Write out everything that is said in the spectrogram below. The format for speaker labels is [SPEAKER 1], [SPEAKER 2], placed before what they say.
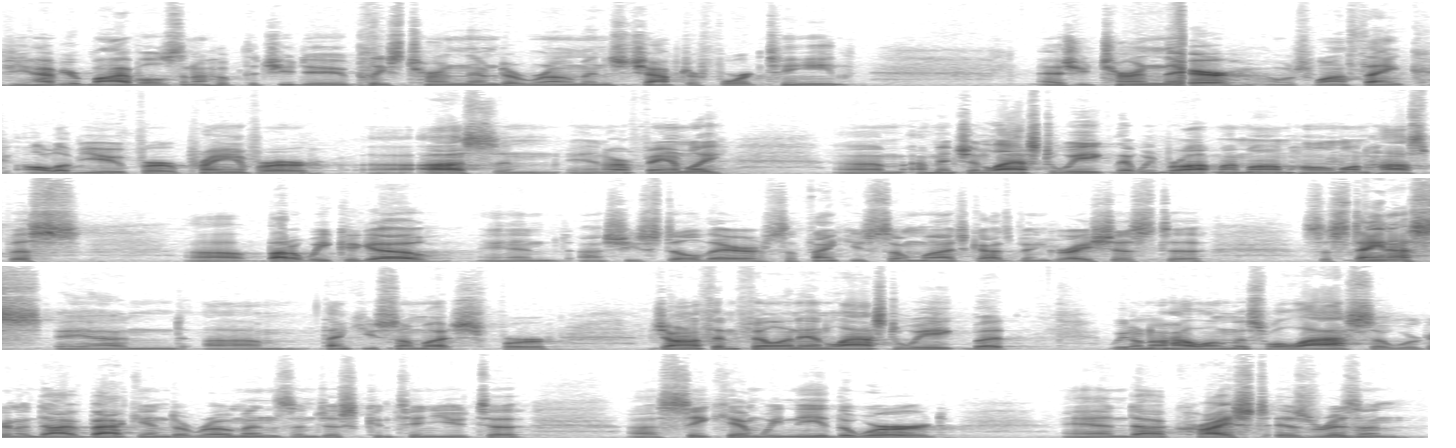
[SPEAKER 1] If you have your Bibles, and I hope that you do, please turn them to Romans chapter 14. As you turn there, I just want to thank all of you for praying for uh, us and, and our family. Um, I mentioned last week that we brought my mom home on hospice uh, about a week ago, and uh, she's still there. So thank you so much. God's been gracious to sustain us, and um, thank you so much for Jonathan filling in last week. But we don't know how long this will last, so we're going to dive back into Romans and just continue to uh, seek Him. We need the Word. And uh, Christ is risen.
